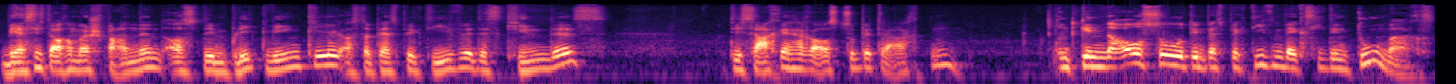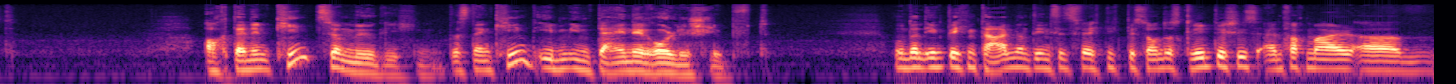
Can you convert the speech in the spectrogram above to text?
Wäre es nicht auch einmal spannend, aus dem Blickwinkel, aus der Perspektive des Kindes die Sache heraus zu betrachten? Und genauso den Perspektivenwechsel, den du machst, auch deinem Kind zu ermöglichen, dass dein Kind eben in deine Rolle schlüpft. Und an irgendwelchen Tagen, an denen es jetzt vielleicht nicht besonders kritisch ist, einfach mal ähm,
